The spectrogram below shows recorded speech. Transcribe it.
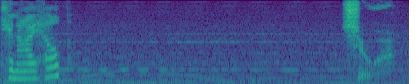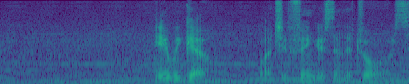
Can I help? Sure. Here we go. Watch your fingers in the drawers.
